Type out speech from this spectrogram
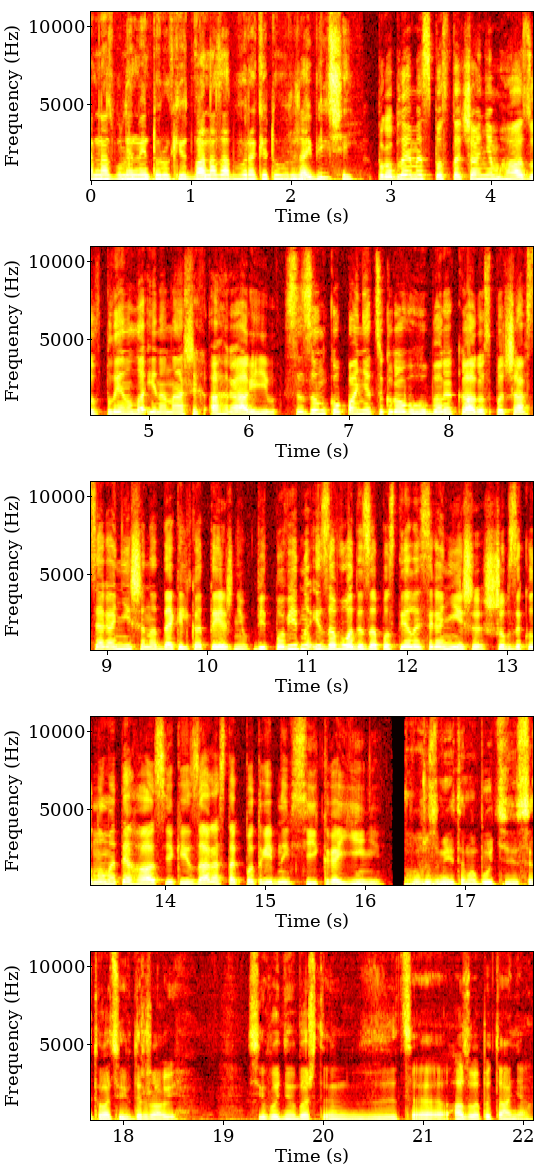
У нас були ну, то років два назад був ракету врожай більший. Проблеми з постачанням газу вплинула і на наших аграріїв. Сезон копання цукрового буряка розпочався раніше на декілька тижнів. Відповідно, і заводи запустились раніше, щоб зекономити газ, який зараз так потрібний всій країні. Ви розумієте, мабуть, ситуацію в державі. Сьогодні, ви бачите, це газове питання.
